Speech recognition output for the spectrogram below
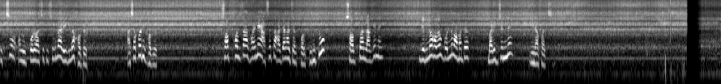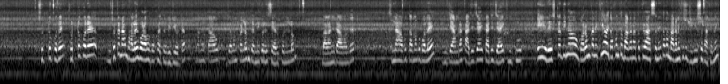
দেখছ? আর উপরও আছে কিছুগুলো, আর এগুলো হবে। আশা করি হবে। সব ফল তো আর হয় না আসে তো হাজার হাজার ফল, কিন্তু সব তো আর লাগে নেই। যেগুলো হবে বললাম, আমাদের বাড়ির জন্যে ইনাফ আছে। ছোট্ট করে ছোট্ট করে, ছোটো না, ভালোই বড় হবে হয়তো ভিডিওটা। মানে তাও যেমন পেলাম, তেমনি করে শেয়ার করলাম। বাগানটা আমাদের। সিনা হাবু তো আমাকে বলে যে আমরা কাজে যাই কাজে যাই, কিন্তু এই রেস্টটা দিনেও গরমকালে কী হয়? তখন তো বাগানে তো কেউ আসে না তখন বাগানে কিছু জিনিসও থাকে না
